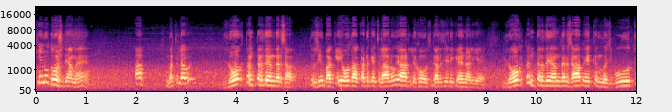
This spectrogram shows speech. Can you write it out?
ਕਿਹਨੂੰ ਦੋਸ਼ ਦਿਆਂ ਮੈਂ? ਆ ਮਤਲਬ ਲੋਕਤੰਤਰ ਦੇ ਅੰਦਰ ਸਾਹਿਬ, ਤੁਸੀਂ ਬਾਕੀ ਉਹਦਾ ਕੱਢ ਕੇ ਚਲਾ ਲਓਗੇ ਆ ਲਿਖੋ, ਉਸ ਗੱਲ ਜਿਹੜੀ ਕਹਿਣ ਵਾਲੀ ਹੈ। ਲੋਕਤੰਤਰ ਦੇ ਅੰਦਰ ਸਾਹਿਬ ਇੱਕ ਮਜ਼ਬੂਤ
